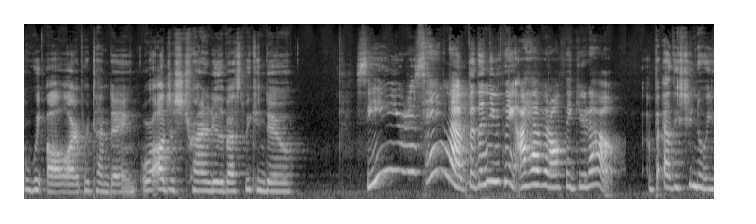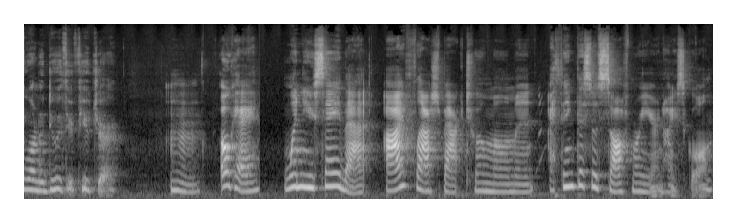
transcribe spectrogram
We all are pretending. We're all just trying to do the best we can do. See, you're just saying that, but then you think I have it all figured out. But at least you know what you want to do with your future. Mm. Okay, when you say that, I flash back to a moment, I think this was sophomore year in high school,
